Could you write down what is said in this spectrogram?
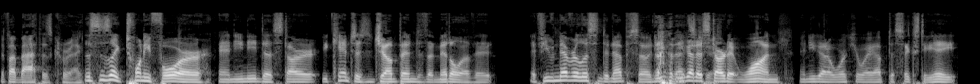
if my math is correct. This is like 24, and you need to start. You can't just jump into the middle of it. If you've never listened to an episode, you, you got to start at one, and you got to work your way up to 68.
